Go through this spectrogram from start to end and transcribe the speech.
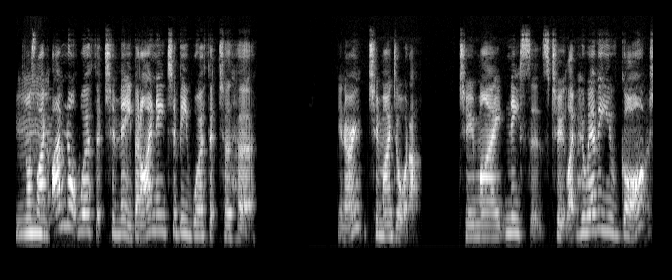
Mm. I was like, mm. I'm not worth it to me, but I need to be worth it to her, you know, to my daughter, to my nieces, to like whoever you've got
